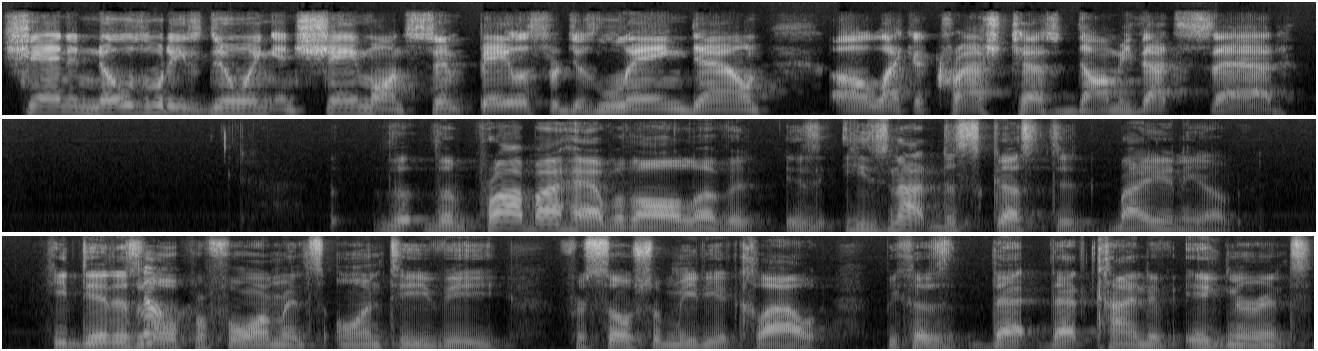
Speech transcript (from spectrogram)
Shannon knows what he's doing. And shame on Simp Bayless for just laying down uh, like a crash test dummy. That's sad. The, the problem I have with all of it is he's not disgusted by any of it. He did his no. little performance on TV for social media clout because that that kind of ignorance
